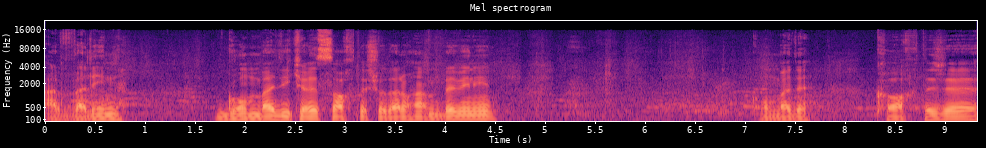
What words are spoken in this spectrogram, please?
اولین گنبدی که ساخته شده رو هم ببینیم. گنبد کاختج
